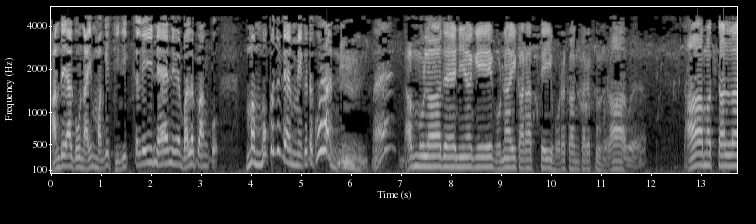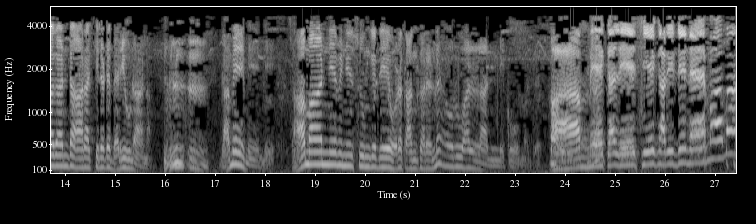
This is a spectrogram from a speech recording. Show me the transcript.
හඳයා ගොනයි මගේ තිරික්කලේ නෑ නේ බලපංකෝ. මම මොකද දැන් මේකට කරන්නේ? ඈ? ධම්මුලා දෑනියගේ ගුණයි කරත්තේයි හොරකම් කරපු හොරාව තාමත් අල්ලා ගන්න ආරච්චිලට බැරි වුණා නම් ගමේ මේ මේ සාමාන්‍ය මිනිසුන්ගේ දේ හොරකම් කරන ඔරු අල්ලන්නේ කොහමද? ආ මේක ලේසියෙන් හරින්නේ නෑ මාමා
